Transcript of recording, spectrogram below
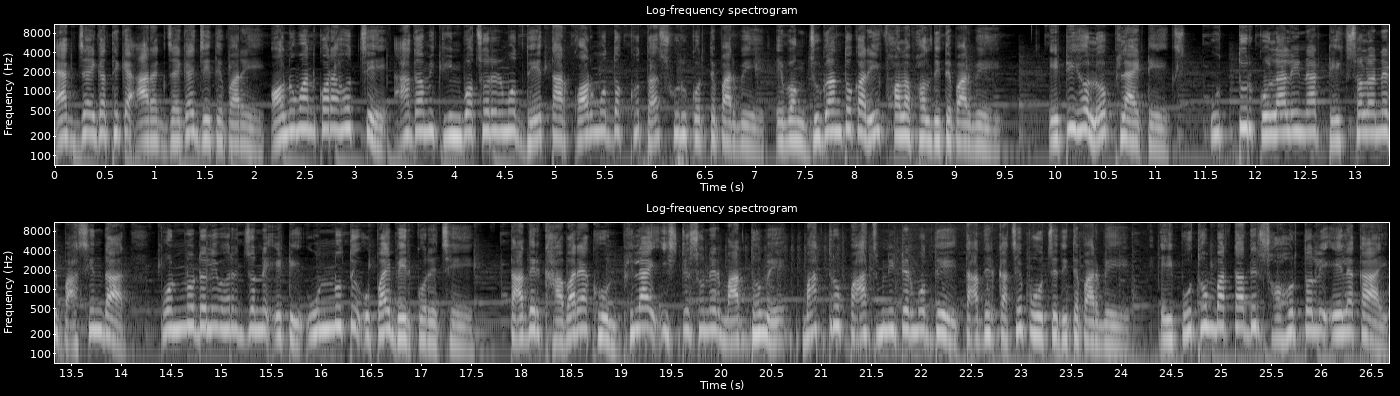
এক জায়গা থেকে আর এক জায়গায় যেতে পারে। অনুমান করা হচ্ছে আগামী তিন বছরের মধ্যে তার কর্মদক্ষতা শুরু করতে পারবে এবং যুগান্তকারী ফলাফল দিতে পারবে। এটি হলো ফ্লাইটেক্স। কোলালিনার টেক্সলনের বাসিন্দার পণ্য ডেলিভারির জন্য এটি উন্নত উপায় বের করেছে। তাদের খাবার এখন ফিলাই স্টেশনের মাধ্যমে মাত্র পাঁচ মিনিটের মধ্যে তাদের কাছে পৌঁছে দিতে পারবে। এই প্রথমবার তাদের শহরতলি এলাকায়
